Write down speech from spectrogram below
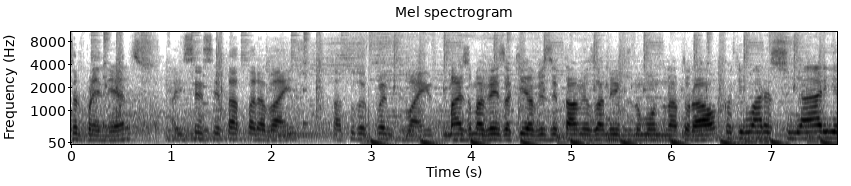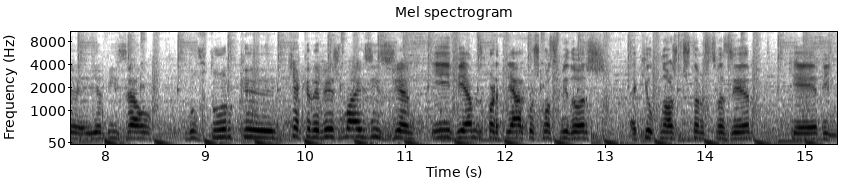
surpreendentes. A essência está de parabéns, está tudo a correr muito bem. Mais uma vez aqui a visitar meus amigos no mundo natural. Continuar a sonhar e a, e a visão do futuro que, que é cada vez mais exigente. E viemos partilhar com os consumidores aquilo que nós gostamos de fazer, que é vinho.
